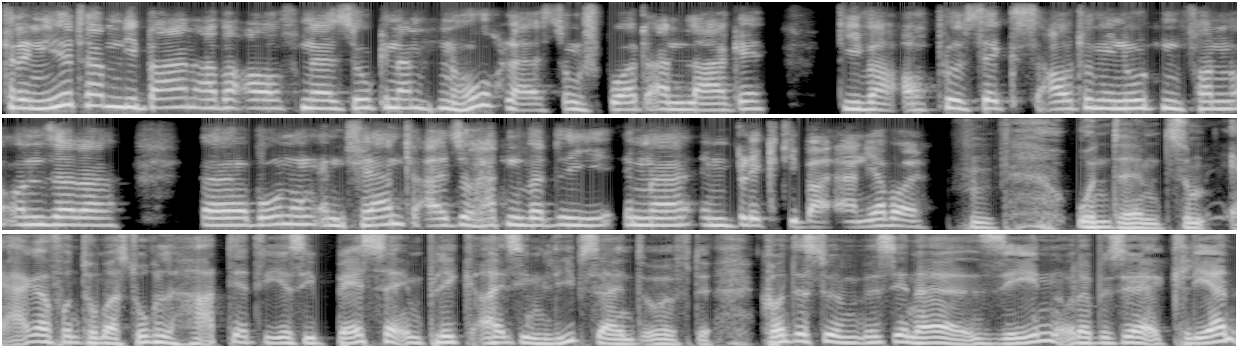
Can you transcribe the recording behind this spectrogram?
Trainiert haben die Bahn aber auf einer sogenannten Hochleistungssportanlage die war auch plus sechs Autominuten von unserer äh, Wohnung entfernt. Also hatten wir die immer im Blick, die Bayern. Jawohl. Hm. Und ähm, zum Ärger von Thomas Tuchel hattet ihr sie besser im Blick, als ihm lieb sein durfte. Konntest du ein bisschen äh, sehen oder ein bisschen erklären,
